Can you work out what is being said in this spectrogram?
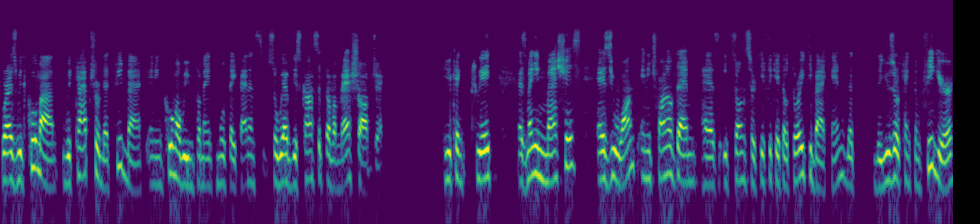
Whereas with Kuma, we capture that feedback and in Kuma, we implement multi-tenancy. So we have this concept of a mesh object. You can create as many meshes as you want, and each one of them has its own certificate authority backend that the user can configure,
